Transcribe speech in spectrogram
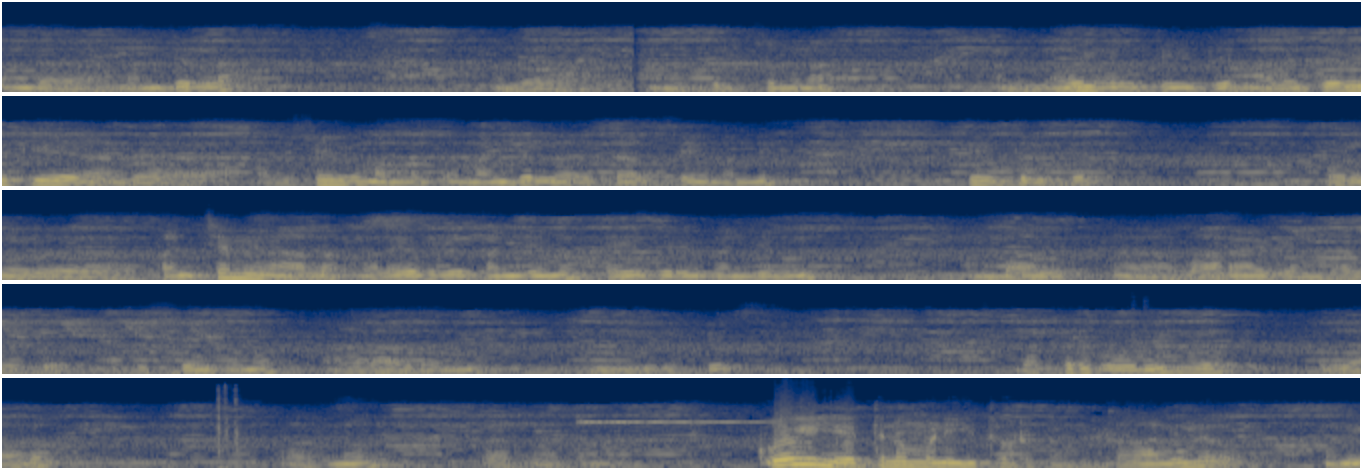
அந்த மஞ்சளில் அந்த நம்ம குடிச்சோம்னா அந்த நோய்கள் தீர்த்து நல்ல பேருக்கு அந்த அபிஷேகம் பண்ண மஞ்சள் வச்சு அபிஷேகம் பண்ணி தீர்த்துருக்கு. ஒரு ஒரு பஞ்சமி நாளும் வளையபுரி பஞ்சமி கைப்பிரி பஞ்சமி அம்பாளுக்கு வாராகி அம்பாளுக்கு அபிஷேகமும் ஆராதனும் இருக்குது பக்தர் கோவில் எல்லாரும் வரணும்னு பிரார்த்தனை பண்ணோம் கோயில் எத்தனை மணிக்கு திறக்கும்? காலையில் மணி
